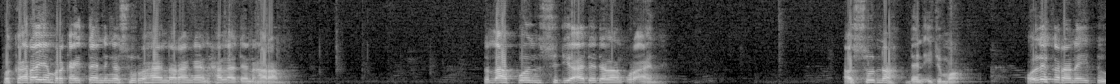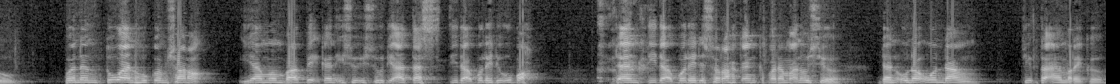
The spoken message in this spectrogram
Perkara yang berkaitan dengan suruhan larangan halal dan haram. Telah pun sedia ada dalam Quran. As-Sunnah dan Ijma' Oleh kerana itu, penentuan hukum syarak yang membabitkan isu-isu di atas tidak boleh diubah dan tidak boleh diserahkan kepada manusia dan undang-undang ciptaan mereka.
